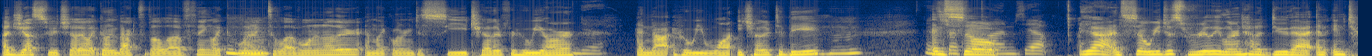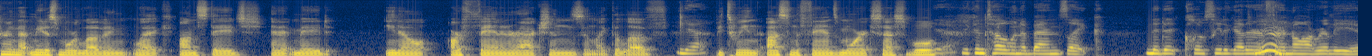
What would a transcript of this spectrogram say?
adjust to each other, like going back to the love thing, like Mhm. learning to love one another and like learning to see each other for who we are Yeah. and not who we want each other to be. Mm-hmm. And so- times, yeah. Yeah, and so we just really learned how to do that and in turn that made us more loving like on stage and it made you know our fan interactions and like the love Yeah. between us and the fans more accessible. Yeah. You can tell when a band's like knitted closely together Yeah. if they're not really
